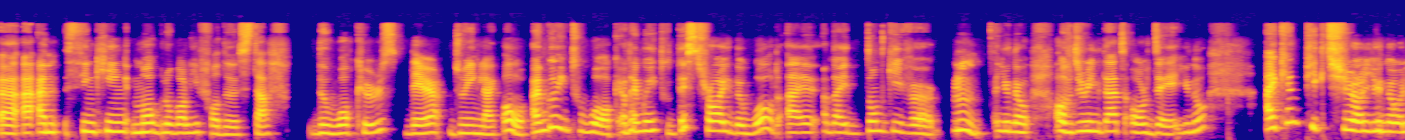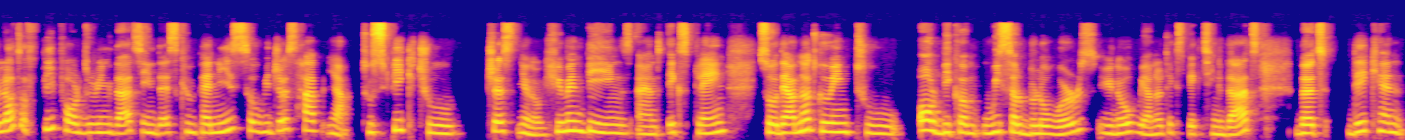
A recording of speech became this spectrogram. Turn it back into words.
uh, i'm thinking more globally for the staff the workers they're doing like oh i'm going to walk and i'm going to destroy the world. I and i don't give a you know of doing that all day you know? I can picture you know a lot of people doing that in these companies. So we just have yeah to speak to just you know human beings and explain. So they are not going to all become whistleblowers you know we are not expecting that but they can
